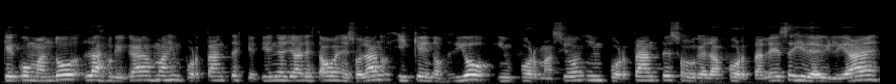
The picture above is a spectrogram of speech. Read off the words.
que comandó las brigadas más importantes que tiene allá el Estado venezolano y que nos dio información importante sobre las fortalezas y debilidades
